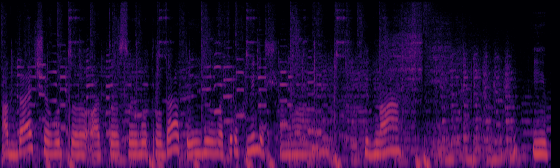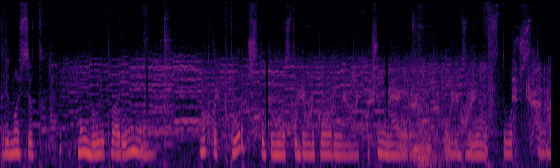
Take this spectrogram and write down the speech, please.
Отдача вот э, от своего труда, ты ее, во-первых, видишь, она видна и приносит ну, удовлетворение. Ну, это как творчество приносит удовлетворение. Почему на уровне люди занимаются творчеством?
